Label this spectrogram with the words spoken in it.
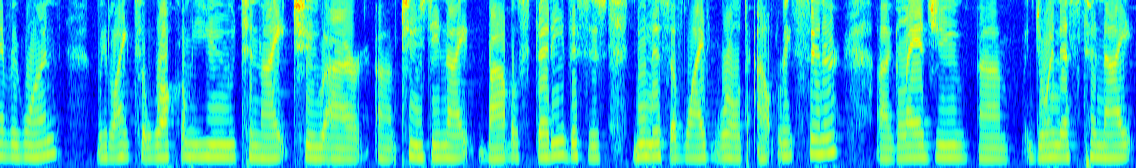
everyone. We'd like to welcome you tonight to our uh, Tuesday night Bible study. This is Newness of Life World Outreach Center. Uh, glad you um, joined us tonight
